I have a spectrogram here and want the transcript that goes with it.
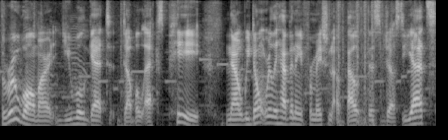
through Walmart you will get double XP now we don't really have any information about this just yet.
